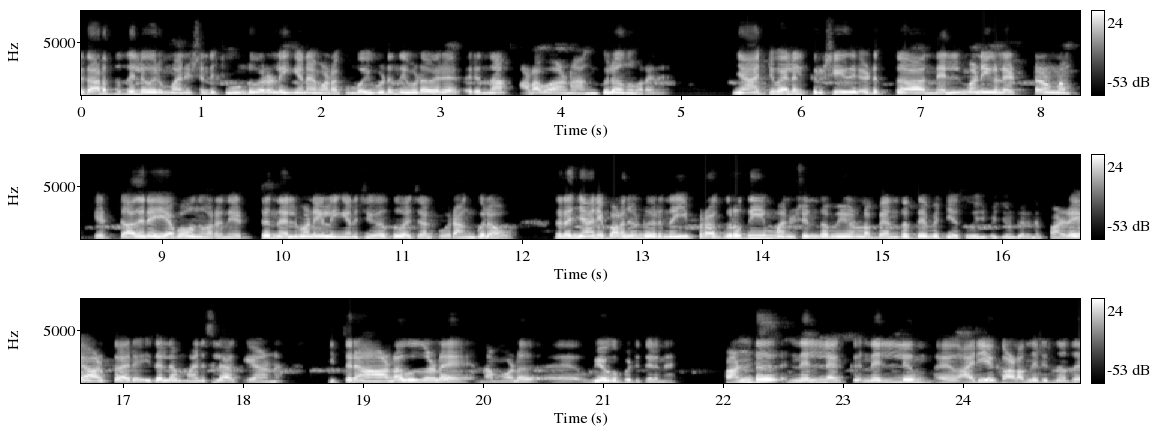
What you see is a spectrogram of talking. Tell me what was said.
യഥാർത്ഥത്തിൽ ഒരു മനുഷ്യന്റെ ചൂണ്ടുവിരൽ ഇങ്ങനെ മടക്കുമ്പോൾ ഇവിടുന്ന് ഇവിടെ വരെ വരുന്ന അളവാണ് അങ്കുലം എന്ന് പറയുന്നത്. ഞാറ്റുവേലൽ കൃഷി എടുത്ത നെൽമണികൾ എട്ടെണ്ണം എട്ട് അതിനെ യവം എന്ന് പറയുന്നത്. എട്ട് നെൽമണികൾ ഇങ്ങനെ ചേർത്ത് വെച്ചാൽ ഒരു അങ്കുലമാവും. അന്നേരം ഞാൻ ഈ പറഞ്ഞുകൊണ്ട് വരുന്ന ഈ പ്രകൃതിയും മനുഷ്യനും തമ്മിലുള്ള ബന്ധത്തെ പറ്റിയാണ് സൂചിപ്പിച്ചുകൊണ്ട് വരുന്നത്. പഴയ ആൾക്കാർ ഇതെല്ലാം മനസ്സിലാക്കിയാണ് ഇത്തരം അളവുകളെ നമ്മൾ ഉപയോഗപ്പെടുത്തിയിരുന്നത് പണ്ട് നെല്ലൊക്കെ നെല്ലും അരിയൊക്കെ അളന്നിരുന്നത്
